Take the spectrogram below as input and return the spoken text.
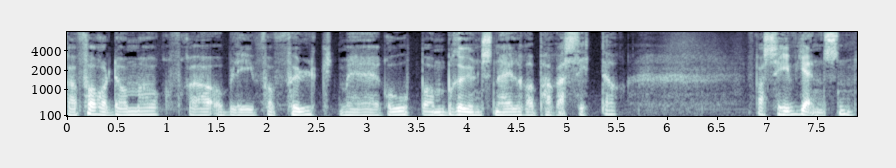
fra fordommer, fra å bli forfulgt med rop om brunsnegler og parasitter. Fra Siv Jensen,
